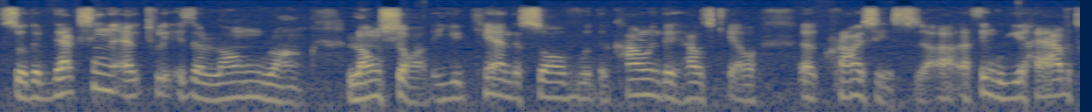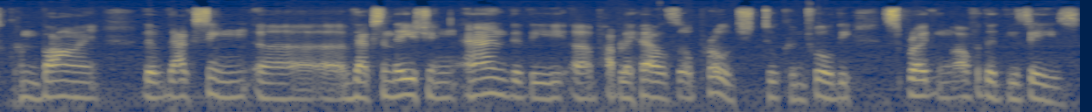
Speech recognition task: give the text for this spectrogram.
so the vaccine actually is a long run, long shot. You can't solve the current healthcare uh, crisis. Uh, I think you have to combine the vaccine uh, vaccination and the uh, public health approach to control the spreading of the disease.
